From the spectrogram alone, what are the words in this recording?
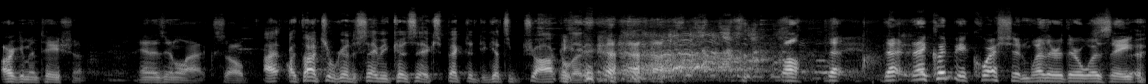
argumentation and his intellect. So I, I thought you were going to say because they expected to get some chocolate. well, that, that, that could be a question whether there was a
